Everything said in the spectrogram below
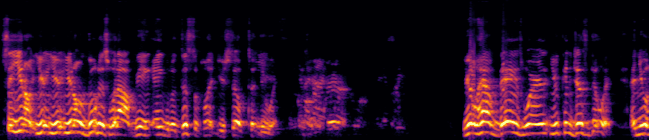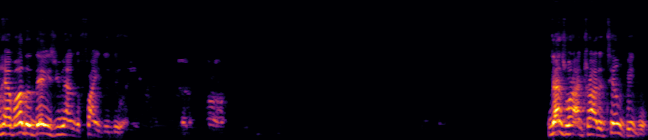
see, you don't, you, you, you don't do this without being able to discipline yourself to do it. You'll have days where you can just do it, and you'll have other days you have to fight to do it. That's what I try to tell people.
